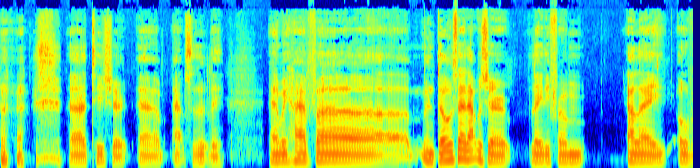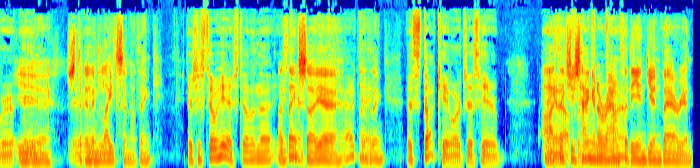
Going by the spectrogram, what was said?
uh, t-shirt. Uh, absolutely. And we have uh, Mendoza. That was your lady from L.A. over. in- Yeah, still in Leighton, I think. is she still here? Still in the? I think so. Yeah. Okay. I think. is stuck here or just here? I think she's hanging rest of the around time? for the Indian variant.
